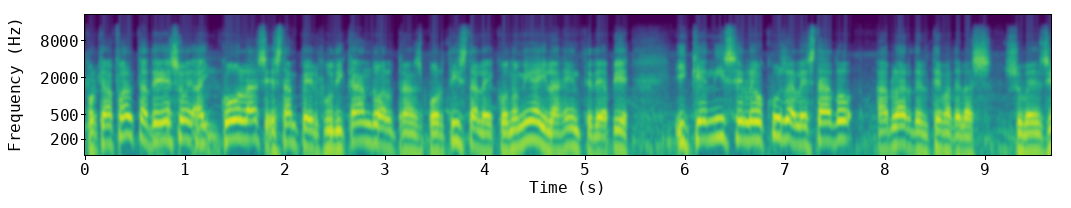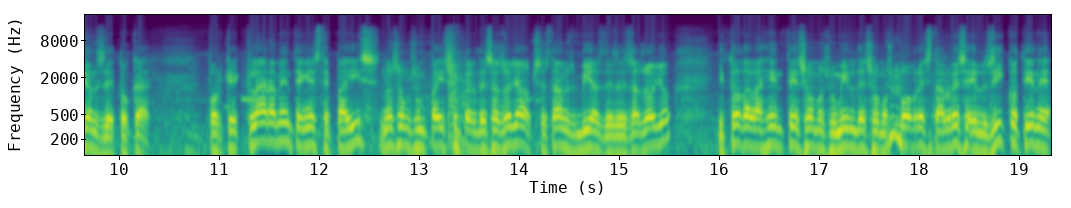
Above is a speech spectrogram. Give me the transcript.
porque a falta de eso hay colas, están perjudicando al transportista, la economía y la gente de a pie, y que ni se le ocurra al Estado hablar del tema de las subvenciones de tocar porque claramente en este país no somos un país súper desarrollado, pues estamos en vías de desarrollo y toda la gente somos humildes, somos pobres, tal vez el rico tiene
